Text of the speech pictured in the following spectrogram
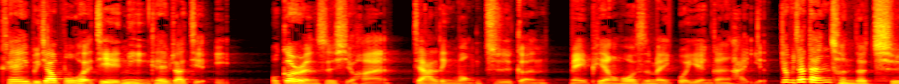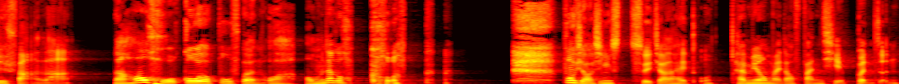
可以比较不会解腻，可以比较解腻。我个人是喜欢加柠檬汁跟梅片，或是玫瑰盐跟海盐，就比较单纯的吃法啦。然后火锅的部分，哇，我们那个火锅不小心水加太多，还没有买到番茄本人，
